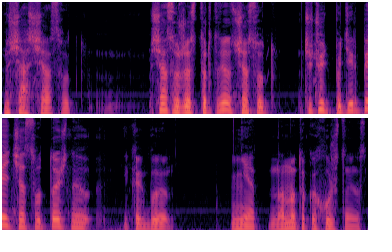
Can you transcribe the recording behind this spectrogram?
ну сейчас, сейчас вот, сейчас уже стартанет, сейчас вот чуть-чуть потерпеть, сейчас вот точно и как бы нет, оно только хуже становилось.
